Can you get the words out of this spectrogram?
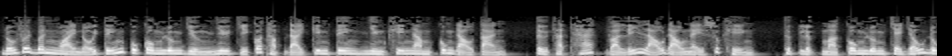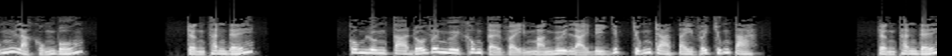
Đối với bên ngoài nổi tiếng của Côn Luân dường như chỉ có thập đại kim tiên nhưng khi Nam Cung Đạo Tạng, từ Thạch Hát và Lý Lão Đạo này xuất hiện, thực lực mà Côn Luân che giấu đúng là khủng bố. Trần Thanh Đế Côn Luân ta đối với ngươi không tệ vậy mà ngươi lại đi giúp chúng ra tay với chúng ta. Trần Thanh Đế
